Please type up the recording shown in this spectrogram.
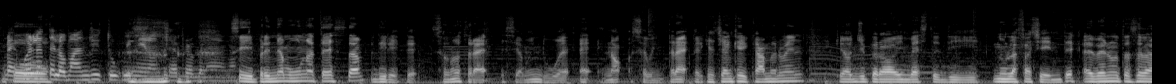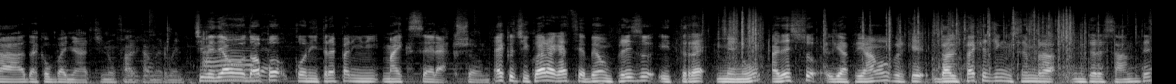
Beh, quello te lo mangi tu, quindi non c'è problema. Sì, prendiamo una testa, direte sono tre e siamo in due. Eh no, siamo in tre, perché c'è anche il cameraman che oggi però in veste di nulla facente. È venuto solo ad accompagnarci, non fa il cameraman. Ci vediamo Ah, dopo con i tre panini Mike Selection. Eccoci qua ragazzi, abbiamo preso i tre menu. Adesso li apriamo perché dal packaging sembra interessante.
